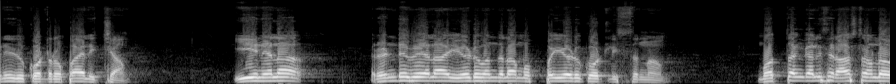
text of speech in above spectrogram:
ఎనిమిది కోట్ల రూపాయలు ఇచ్చాం. ఈ నెల రెండు వేల ఏడు వందల ముప్పై ఏడు కోట్లు ఇస్తున్నాం. మొత్తం కలిసి రాష్ట్రంలో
